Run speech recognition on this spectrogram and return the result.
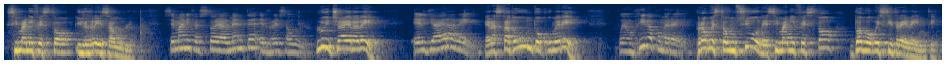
si manifestò il re Saul. se manifestó realmente el rey Saúl. Lui già era re, Él ya era rey, era stato unto come re, fue ungido como rey, però questa unzione si manifestò dopo questi tre eventi.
